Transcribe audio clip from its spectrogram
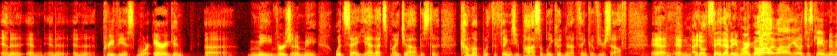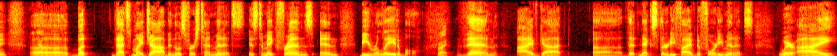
and a, and in a, in a previous more arrogant uh, me version of me would say, "Yeah, that's my job is to come up with the things you possibly could not think of yourself." And and I don't say that anymore. I go, "Oh, well, you know, it just came to me." Uh, but that's my job in those first 10 minutes is to make friends and be relatable. Right. Then I've got uh, the next 35 to 40 minutes where I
